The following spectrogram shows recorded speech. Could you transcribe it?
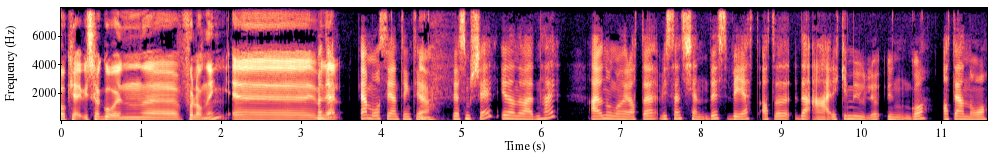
Ok, vi skal gå inn uh, for landing. Eh, Men men det, jeg, jeg må si en ting til. Ja. Det som skjer i denne verden her, er jo noen ganger at det, hvis en kjendis vet at det, det er ikke mulig å unngå at jeg nå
